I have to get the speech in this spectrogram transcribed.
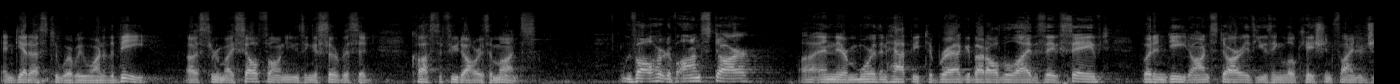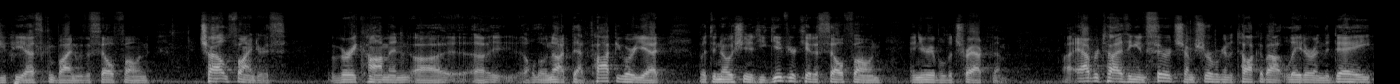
and get us to where we wanted to be uh, through my cell phone using a service that costs a few dollars a month. We've all heard of OnStar, uh, and they're more than happy to brag about all the lives they've saved. But indeed, OnStar is using location finder GPS combined with a cell phone. Child finders, very common, uh, uh, although not that popular yet, but the notion is you give your kid a cell phone and you're able to track them. Uh, advertising and search, I'm sure we're going to talk about later in the day.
